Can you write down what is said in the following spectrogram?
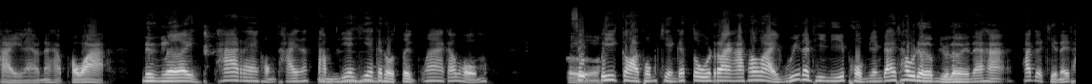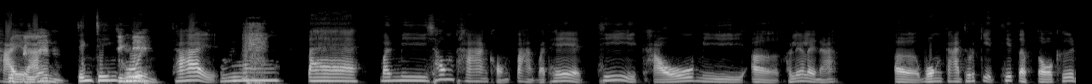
ไทยแล้วนะครับ เพราะว่าหนึ่งเลยค่าแรงของไทยนั้นต่ำเตี้ยเฮี้ยกระโดดตึกมากครับผมเออสิบปีก่อนผมเขียนการ์ตูนราคาเท่าไหร่ วินาทีนี้ผมยังได้เท่าเดิมอยู่เลยนะฮะ ถ้าเกิดเขียนในไทยพูดเป็นนะเล่นจริงจริๆงคุดิณใช่อืม แต่มันมีช่องทางของต่างประเทศที่เขามี เออเขาเรียกอะไรนะ เออวงการธุรกิจที่เติบโตขึ้น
